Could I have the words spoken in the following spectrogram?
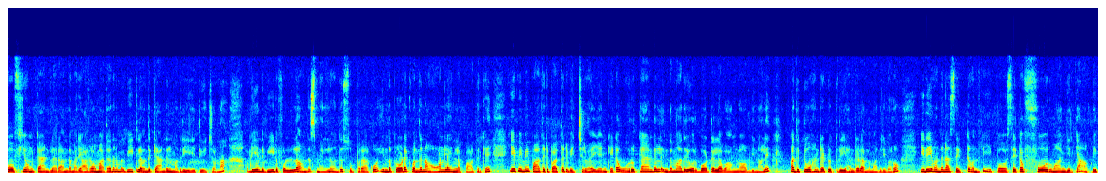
பர்ஃப்யூம் கேண்டிலர் அந்த மாதிரி அரோமா அதாவது நம்ம வீட்டில் வந்து கேண்டில் மாதிரி ஏற்றி வச்சோன்னா அப்படியே இந்த வீடு ஃபுல்லாக வந்து ஸ்மெல்லு வந்து சூப்பராக இருக்கும். இந்த ப்ராடக்ட் வந்து நான் ஆன்லைனில் பார்த்துருக்கேன். எப்பயுமே பார்த்துட்டு பார்த்துட்டு வச்சுருவேன். ஏன்னு கேட்டால் ஒரு கேண்டில் இந்த மாதிரி ஒரு பாட்டிலில் வாங்கினோம் அப்படின்னாலே அது two hundred to three hundred அந்த மாதிரி வரும். இதே வந்து நான் செட்டு வந்துட்டு இப்போது செட் ஆஃப் ஃபோர் வாங்கியிருக்கேன். அப்படியே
